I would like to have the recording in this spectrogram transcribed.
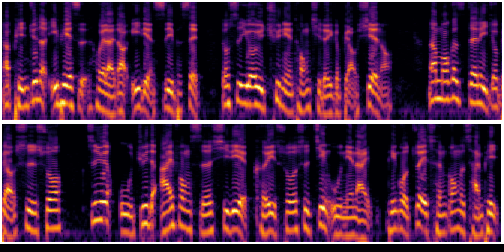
那平均的 EPS 会来到一点四一 percent，都是优于去年同期的一个表现哦。那 Morgan Stanley 就表示说，支援五 G 的 iPhone 十二系列可以说是近五年来苹果最成功的产品。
